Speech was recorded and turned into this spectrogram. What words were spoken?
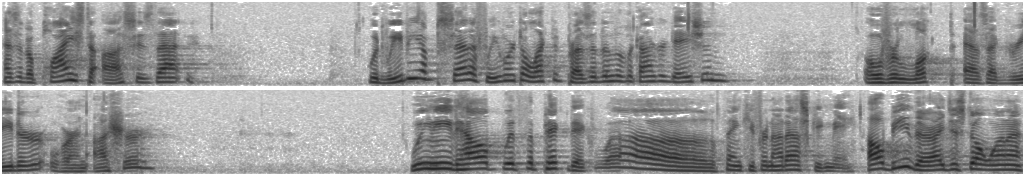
as it applies to us, is that would we be upset if we weren't elected president of the congregation? Overlooked as a greeter or an usher? We need help with the picnic. Well, thank you for not asking me. I'll be there. I just don't want to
